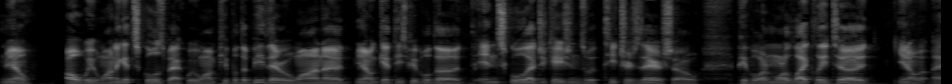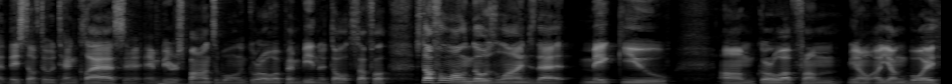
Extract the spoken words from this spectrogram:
you know oh we want to get schools back. We want people to be there. We want to you know get these people the in school educations with teachers there. So people are more likely to you know they still have to attend class and, and be responsible and grow up and be an adult. Stuff stuff along those lines that make you um, grow up from you know a young boy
